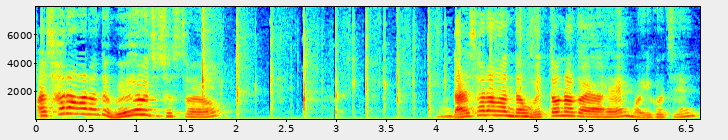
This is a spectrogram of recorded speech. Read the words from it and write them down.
아 사랑하는데 왜 헤어지셨어요? 날 사랑한다면 왜 떠나가야 해? 뭐 이거지.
